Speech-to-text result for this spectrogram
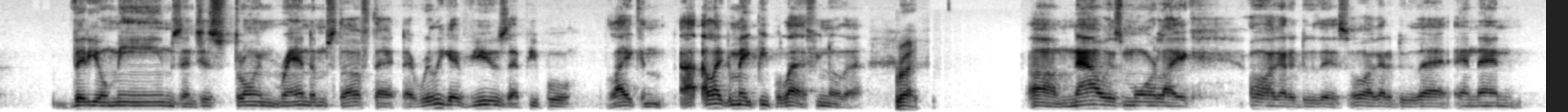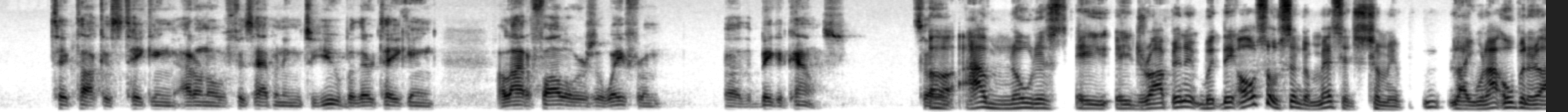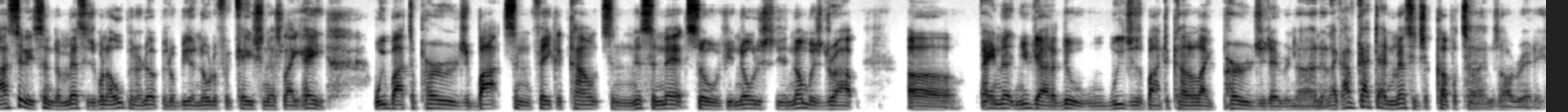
video memes and just throwing random stuff that that really get views that people like, and I, I like to make people laugh. You know that. Right. um, now is more like, oh, I got to do this, oh, I got to do that, and then TikTok is taking. I don't know if it's happening to you, but they're taking a lot of followers away from uh, the big accounts. So Uh, I've noticed a a drop in it, but they also send a message to me. Like when I open it up, I say they send a message. When I open it up, it'll be a notification that's like, "Hey, we about to purge bots and fake accounts and this and that. So if you notice your numbers drop, uh, ain't nothing you got to do. We just about to kind of like purge it every now and then. Like I've got that message a couple times already.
